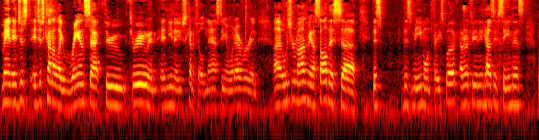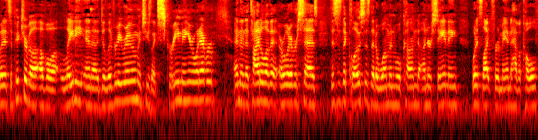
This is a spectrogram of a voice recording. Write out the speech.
man, it just it just kind of like ransacked through through, and, and you know you just kind of felt nasty and whatever. And uh, which reminds me, I saw this uh, this this meme on Facebook. I don't know if any of you guys have seen this, but it's a picture of a, of a lady in a delivery room and she's like screaming or whatever. And then the title of it or whatever says, This is the closest that a woman will come to understanding what it's like for a man to have a cold.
